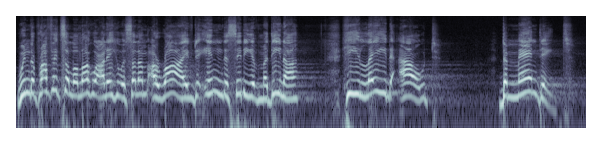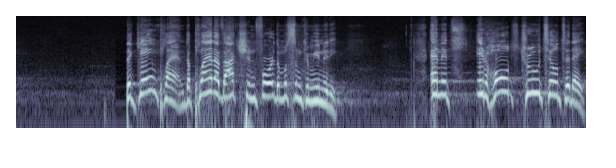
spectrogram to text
When the Prophet ﷺ arrived in the city of Medina, he laid out the mandate, the game plan, the plan of action for the Muslim community. And it's, it holds true till today.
